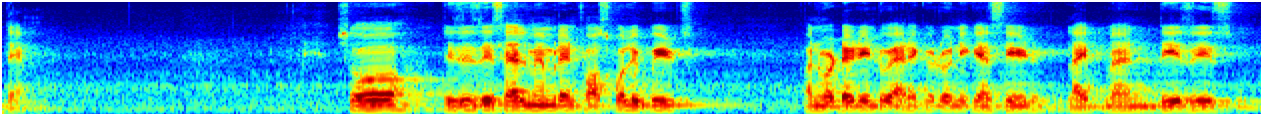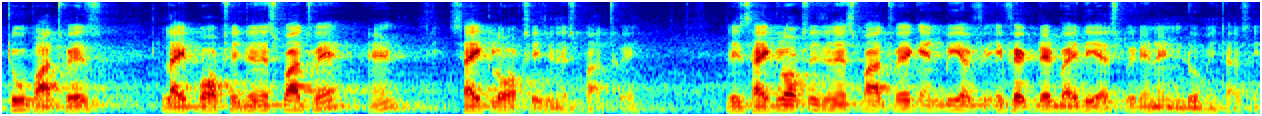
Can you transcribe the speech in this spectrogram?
them. So, this is the cell membrane phospholipids converted into arachidonic acid and these is two pathways lipooxygenase pathway and cyclooxygenase pathway. The cyclooxygenase pathway can be affected by the aspirin and indomethacin.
